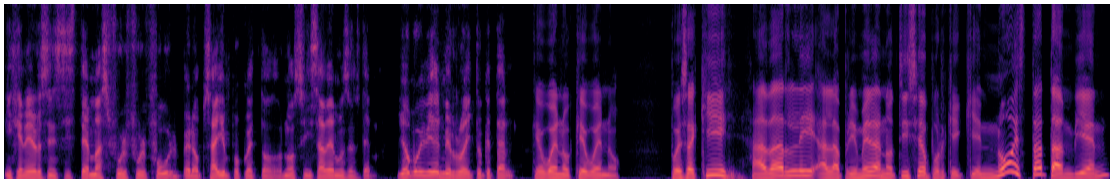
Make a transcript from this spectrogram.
ingenieros en sistemas full, full, full, pero pues hay un poco de todo, ¿no? Si sabemos del tema. Yo muy bien, mi Roy, ¿tú qué tal? Qué bueno, qué bueno. Pues aquí a darle a la primera noticia porque quien no está tan bien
